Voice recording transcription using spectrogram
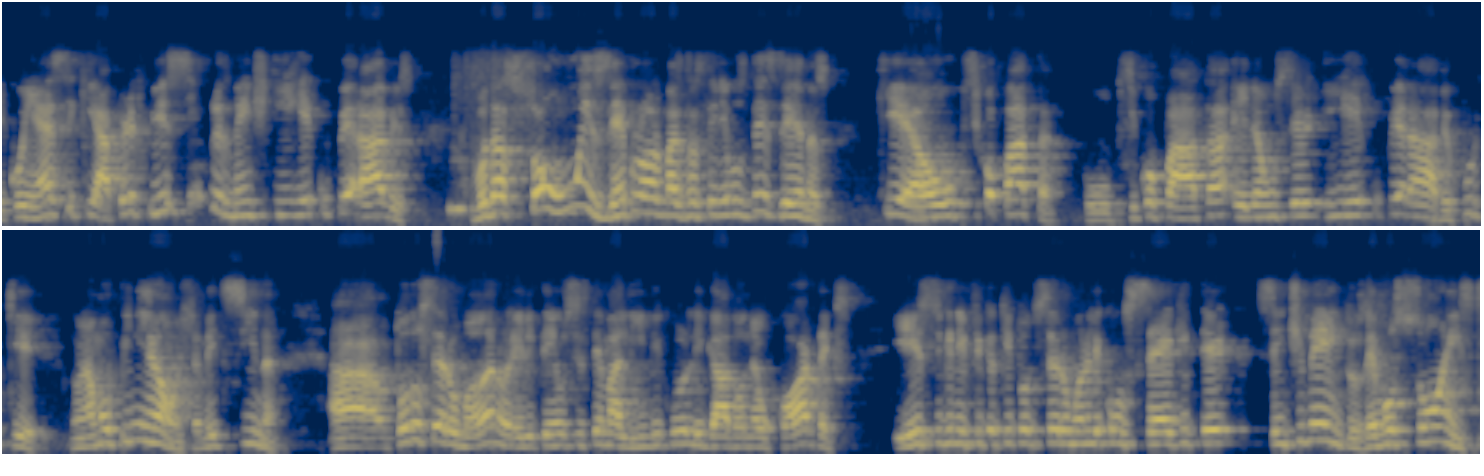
Reconhece que há perfis simplesmente irrecuperáveis. Vou dar só um exemplo, mas nós teríamos dezenas, que é o psicopata. O psicopata, ele é um ser irrecuperável. Por quê? Não é uma opinião, isso é medicina. Ah, todo ser humano, ele tem o sistema límbico ligado ao neocórtex, e isso significa que todo ser humano ele consegue ter sentimentos, emoções,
